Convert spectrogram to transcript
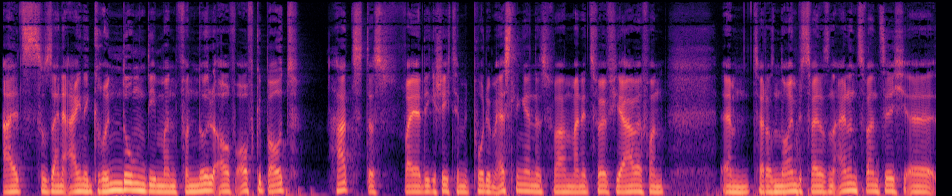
als so seine eigene Gründung, die man von null auf aufgebaut hat. Das war ja die Geschichte mit Podium Esslingen. Das waren meine zwölf Jahre von ähm, 2009 bis 2021. Äh,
